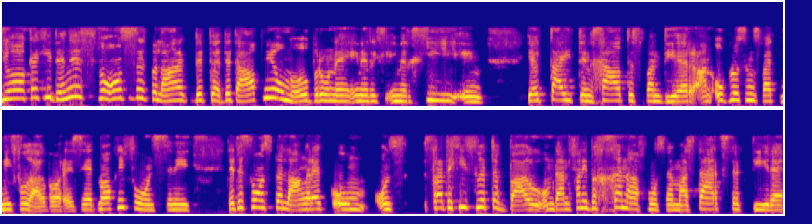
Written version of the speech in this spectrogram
Ja, kyk, die ding is vir ons is dit belangrik dit dit help nie om hulpbronne en energie, energie en jou tyd en geld te spandeer aan oplossings wat nie volhoubaar is nie. Dit maak nie vir ons sin nie. Dit is vir ons belangrik om ons strategie so te bou om dan van die begin af mos nou maar sterk strukture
